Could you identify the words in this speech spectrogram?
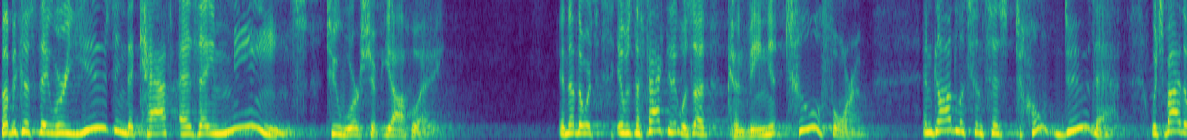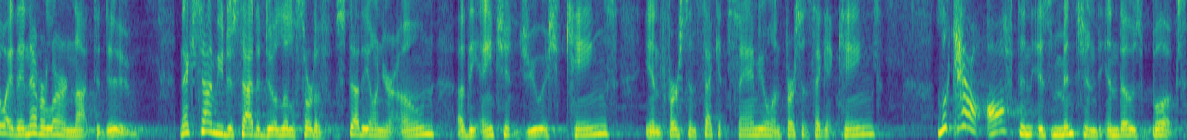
but because they were using the calf as a means to worship Yahweh. In other words, it was the fact that it was a convenient tool for him. And God looks and says, Don't do that, which, by the way, they never learned not to do. Next time you decide to do a little sort of study on your own of the ancient Jewish kings in 1st and 2nd Samuel and 1st and 2nd Kings, look how often is mentioned in those books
